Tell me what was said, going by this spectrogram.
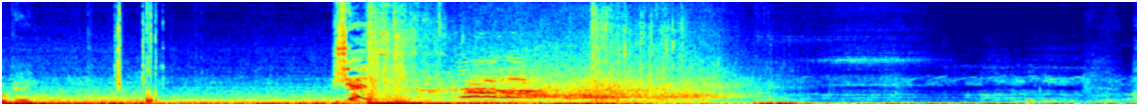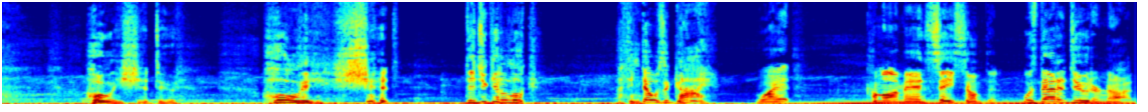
okay. Shit! Holy shit, dude. Holy shit. Did you get a look? I think that was a guy. Wyatt, come on, man, say something. Was that a dude or not?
